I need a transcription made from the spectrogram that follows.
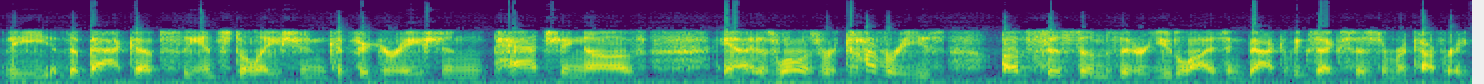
the, the backups, the installation, configuration, patching of, as well as recoveries of systems that are utilized exec system recovery.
